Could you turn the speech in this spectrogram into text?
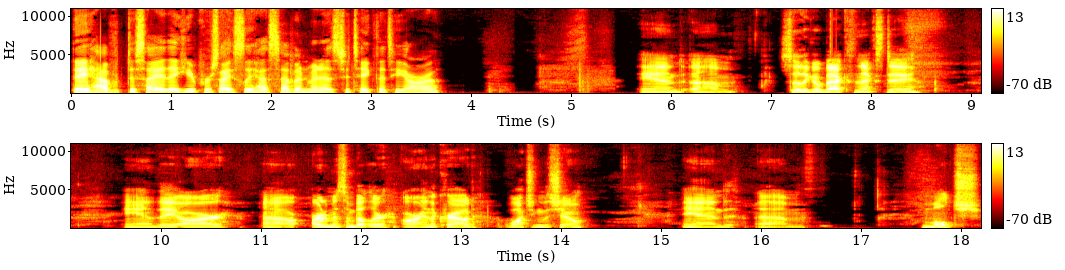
they have decided that he precisely has seven minutes to take the tiara. And um, so they go back the next day, and they are uh, Artemis and Butler are in the crowd watching the show, and um, Mulch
